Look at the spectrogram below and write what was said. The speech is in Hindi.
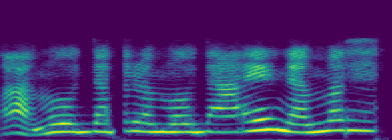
आमोद प्रमोदाय नमः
